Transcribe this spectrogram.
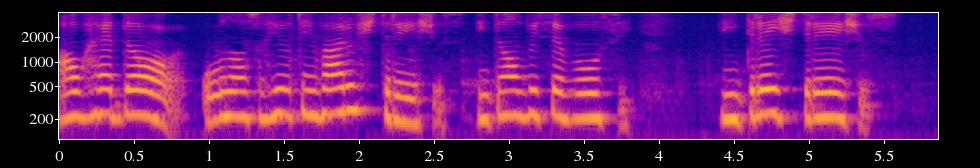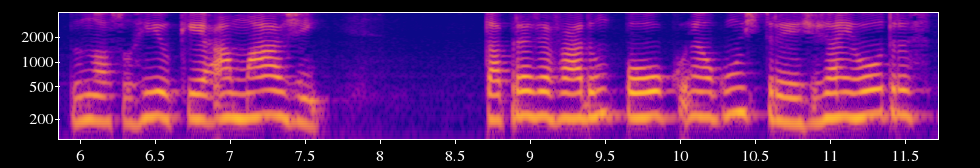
ao redor, o nosso rio tem vários trechos, então observou-se em três trechos do nosso rio que a margem está preservada um pouco em alguns trechos, já em outras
